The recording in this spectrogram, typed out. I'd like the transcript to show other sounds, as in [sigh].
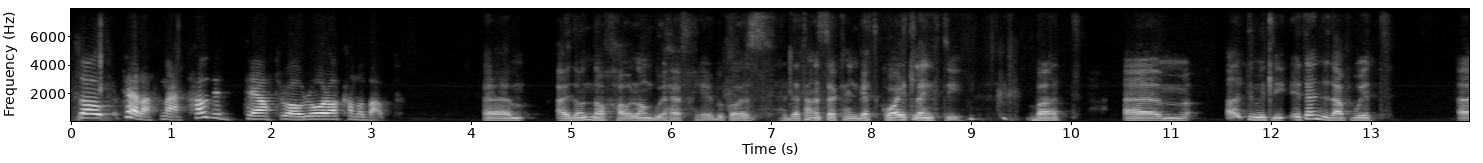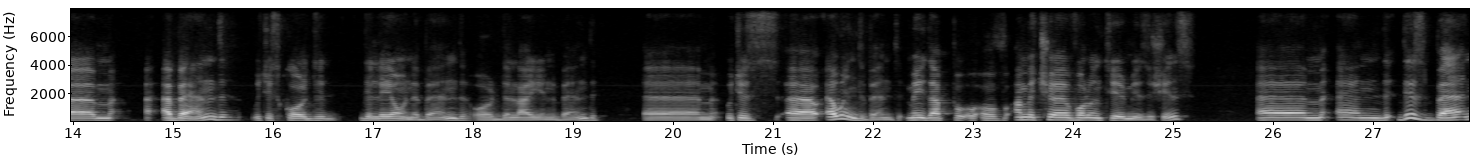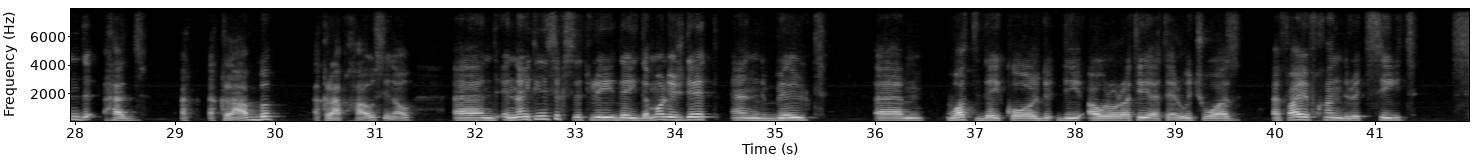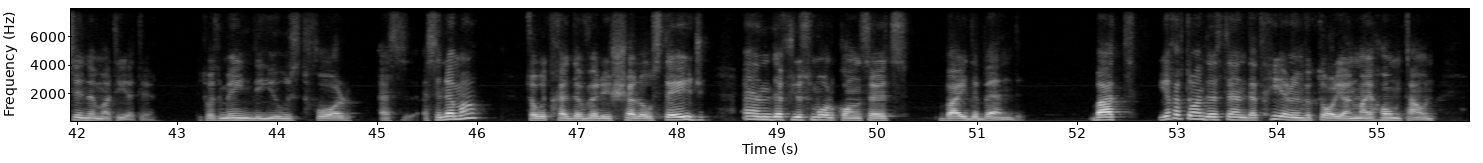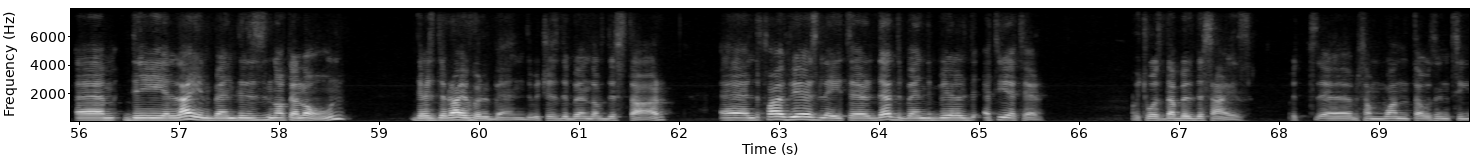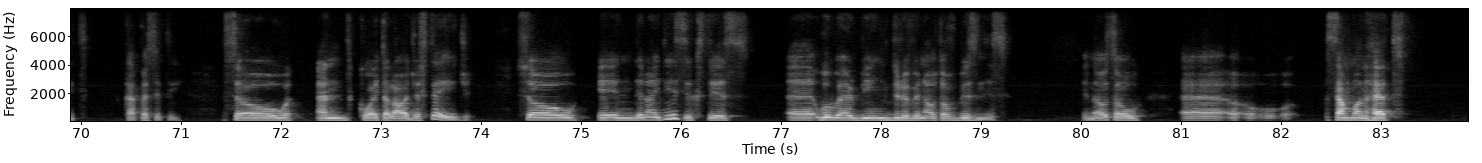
So tell us, Matt, how did Teatru Aurora come about? Um, I don't know how long we have here because that answer can get quite lengthy, [laughs] but um, ultimately it ended up with um, a- band which is called the Leone Band or the Lion Band, um, which is uh, a wind band made up of amateur volunteer musicians. Um, and this band had a, a club, a clubhouse, you know. And in 1963, they demolished it and built um, what they called the Aurora Theater, which was a 500 seat cinema theater. It was mainly used for a cinema, so it had a very shallow stage and a few small concerts by the band. But you have to understand that here in Victoria, in my hometown, um, the Lion Band is not alone. There's the rival band, which is the band of the Star. And five years later, that band built a theater, which was double the size, with um, some 1,000 seat capacity. So, and quite a larger stage. So, in the 1960s, uh, we were being driven out of business you know so uh, someone had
